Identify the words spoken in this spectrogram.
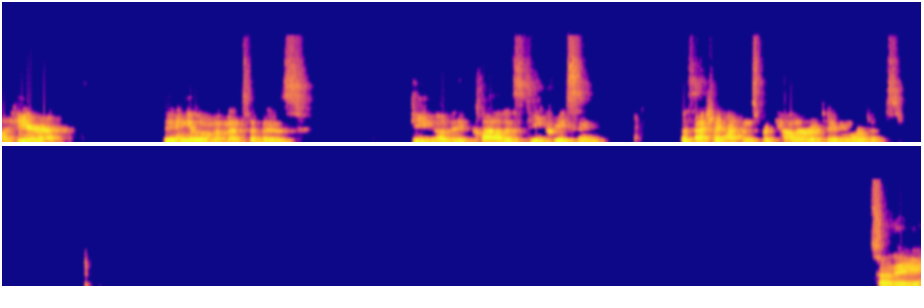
well, here, the angular momentum is de- uh, the cloud is decreasing. This actually happens for counter rotating orbits. So the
